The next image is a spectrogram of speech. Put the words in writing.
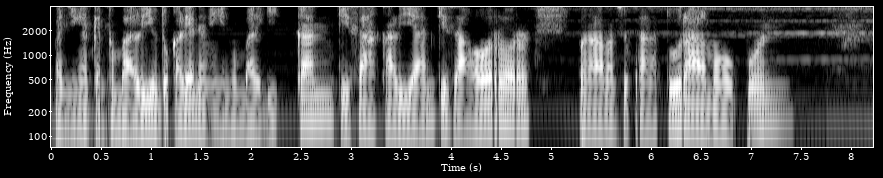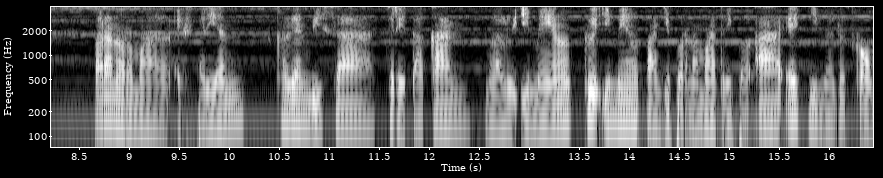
panjingatkan kembali untuk kalian yang ingin membagikan kisah kalian, kisah horor, pengalaman supranatural maupun paranormal experience, kalian bisa ceritakan melalui email ke email panjipurnama@gmail.com.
